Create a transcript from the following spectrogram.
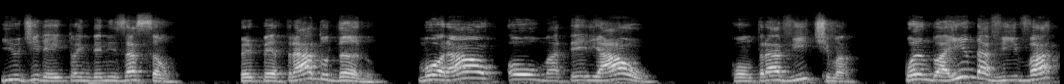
e o direito à indenização. Perpetrado o dano moral ou material contra a vítima, quando ainda viva,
